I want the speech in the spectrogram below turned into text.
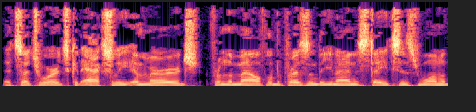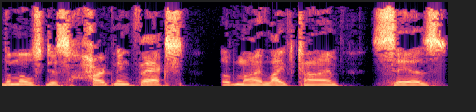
That such words could actually emerge from the mouth of the President of the United States is one of the most disheartening facts of my lifetime, says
